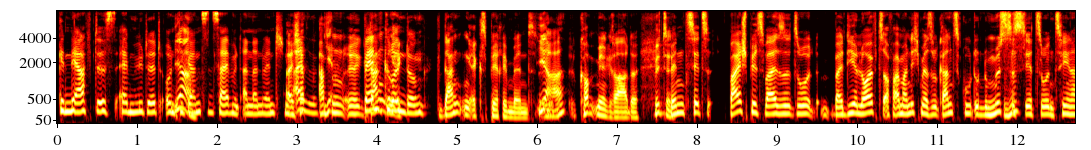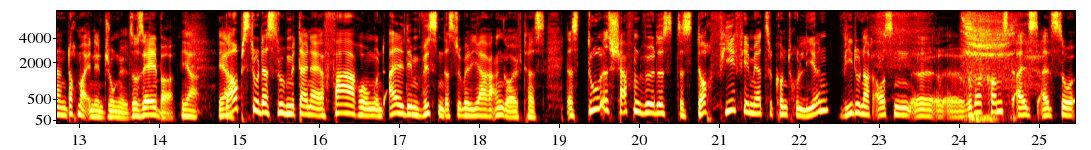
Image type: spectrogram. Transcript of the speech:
genervt ist, ermüdet und Ja. die ganze Zeit mit anderen Menschen. Ich also, habe hab ein äh, Bandgründung. Gedanken Gedankenexperiment. Ja. Kommt mir gerade. Bitte. Wenn es jetzt beispielsweise so, bei dir läuft es auf einmal nicht mehr so ganz gut und du müsstest jetzt so in zehn Jahren doch mal in den Dschungel, so selber. Mhm. Ja, ja. Glaubst du, dass du mit deiner Erfahrung und all dem Wissen, das du über die Jahre angehäuft hast, dass du es schaffen würdest, das doch viel, viel mehr zu kontrollieren, wie du nach außen äh, äh, rüberkommst, als, als so,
